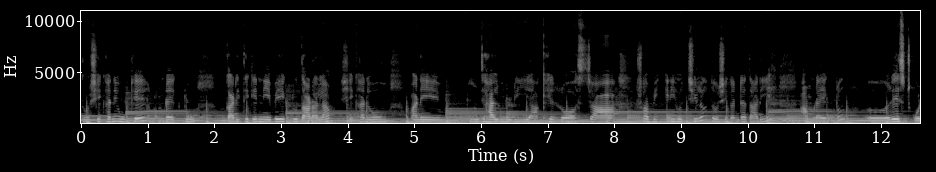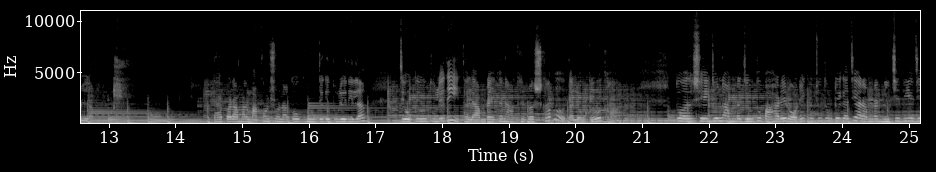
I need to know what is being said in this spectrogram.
তো সেখানে উঠে আমরা একটু গাড়ি থেকে নেবে একটু দাঁড়ালাম। সেখানেও মানে ঝালমুড়ি, আখের রস, চা সব বিক্রি হচ্ছিল। তো সেখানটা দাঁড়িয়ে আমরা একটু রেস্ট করলাম। তারপর আমার মাখন সোনাকেও ঘুম থেকে তুলে দিলাম যে, ওকেও তুলে দিই, তাহলে আমরা এখানে আখের রস খাব, তাহলে ওকেও খাওয়াবো। তো সেই জন্য আমরা যেহেতু পাহাড়ের অনেক উঁচুতে উঠে গেছি, আর আমরা নিচে দিয়ে যে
